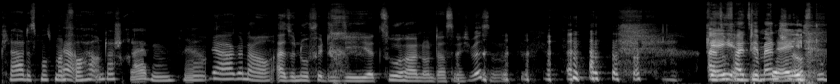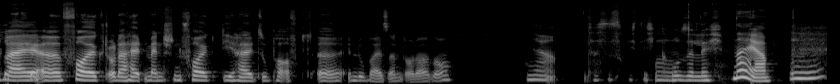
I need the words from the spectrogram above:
klar, das muss man Ja. vorher unterschreiben, ja. Ja, genau. Also, nur für die, die hier zuhören und das nicht wissen. Also, Gay in falls ihr Menschen Dubai. aus Dubai, äh, folgt oder halt Menschen folgt, die halt super oft, äh, in Dubai sind oder so. Ja, das ist richtig Mhm. gruselig. Na ja. Mhm.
